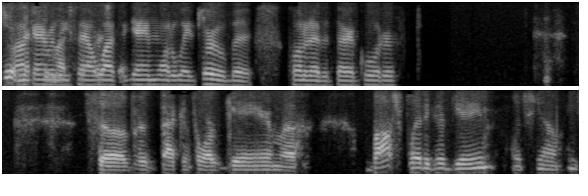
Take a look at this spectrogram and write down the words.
So I can't really say I watched the game all the way through, but caught it at the third quarter. So back and forth game. Uh, Bosh played a good game, which you know he's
